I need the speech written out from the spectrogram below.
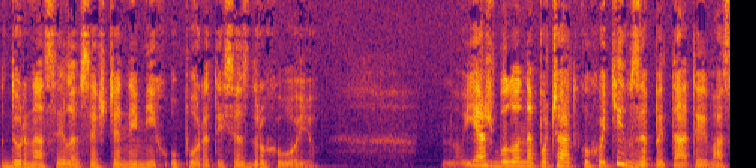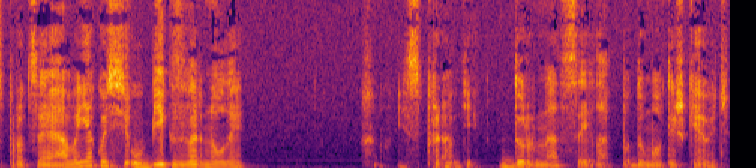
Дурна сила все ще не міг упоратися з дрохвою. Ну, я ж було на початку хотів запитати вас про це, а ви якось у бік звернули. І справді, дурна сила, подумав Тишкевич.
